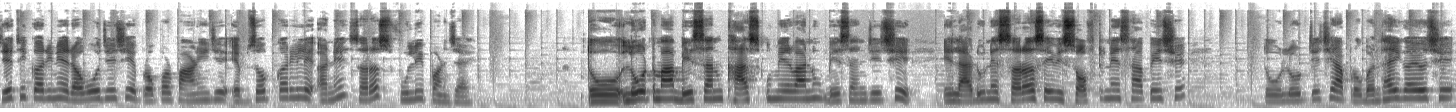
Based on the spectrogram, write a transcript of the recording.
જેથી કરીને રવો જે છે પ્રોપર પાણી જે એબ્ઝોર્બ કરી લે અને સરસ ફૂલી પણ જાય. તો લોટમાં બેસન ખાસ ઉમેરવાનું. બેસન જે છે એ લાડુને સરસ એવી સોફ્ટનેસ આપે છે. તો લોટ જે છે આપણો બંધાઈ ગયો છે.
